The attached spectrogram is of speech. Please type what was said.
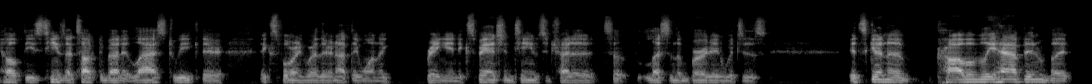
help these teams. I talked about it last week. They're exploring whether or not they want to bring in expansion teams to try to, to lessen the burden, which is it's gonna probably happen, but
